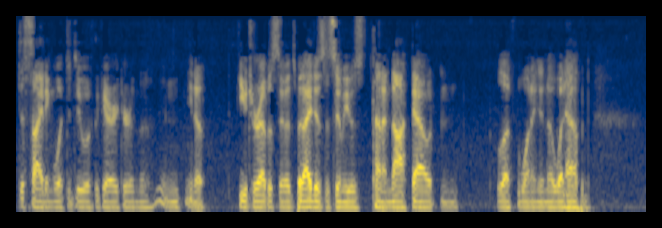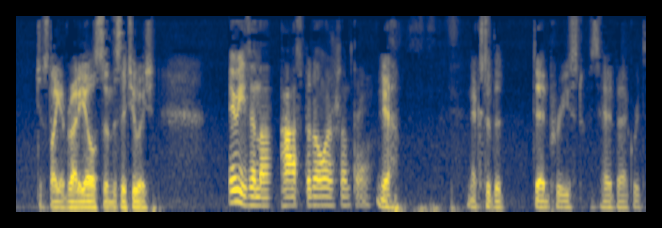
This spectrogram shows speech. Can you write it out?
deciding what to do with the character in the in you know future episodes. But I just assume he was kind of knocked out and left wanting to know what happened, just like everybody else in the situation. Maybe he's in the hospital or something. Yeah, next to the dead priest with his head backwards.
